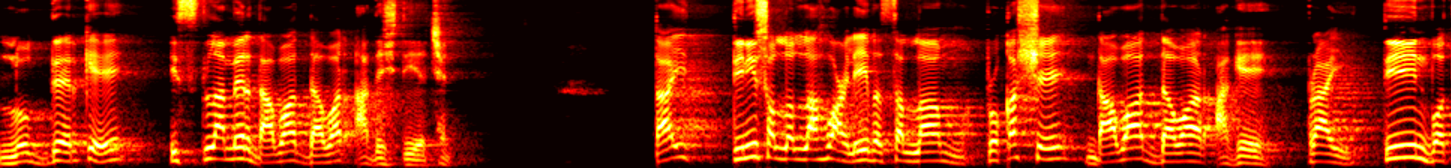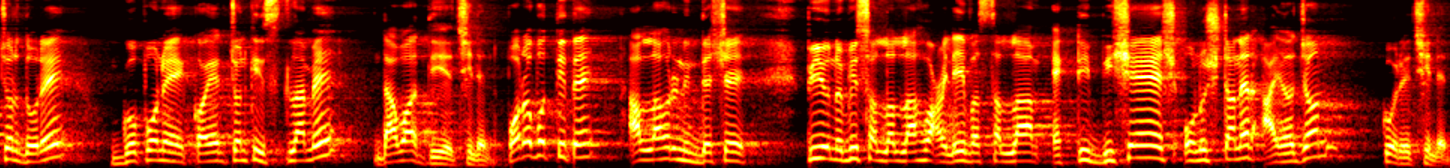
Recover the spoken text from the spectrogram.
লোকদেরকে ইসলামের দাওয়াত দেওয়ার আদেশ দিয়েছেন। তাই তিনি সাল্লাহ আলি আসাল্লাম প্রকাশ্যে দাওয়াত দেওয়ার আগে প্রায় তিন বছর ধরে গোপনে কয়েকজনকে ইসলামে দাওয়াত দিয়েছিলেন। পরবর্তীতে আল্লাহর নির্দেশে প্রিয় নবী সাল্লাহ আলি একটি বিশেষ অনুষ্ঠানের আয়োজন করেছিলেন।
